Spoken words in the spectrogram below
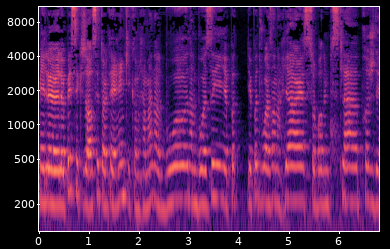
Mais le, le c'est que genre, c'est un terrain qui est comme vraiment dans le bois, dans le boisé. Il n'y a, pas, a pas de voisins en arrière. C'est sur le bord d'une piste là, proche de,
